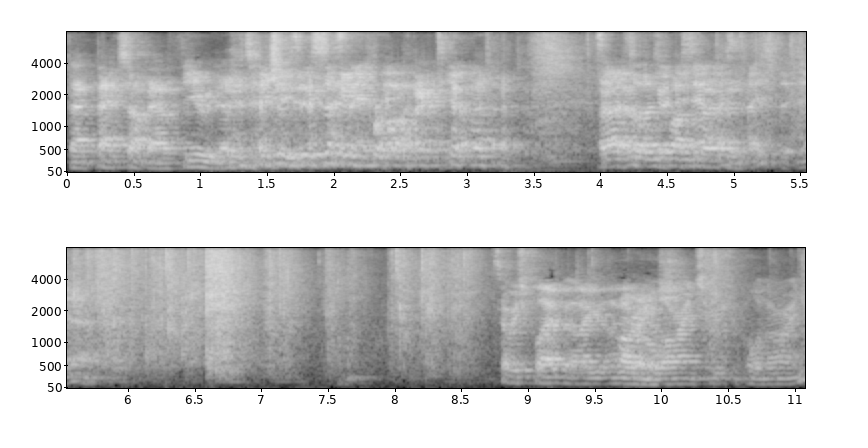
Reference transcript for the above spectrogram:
that backs up our theory that it's actually the same Same product. So, Alright, so let's bust it open. taste it, yeah. So which flavour? I got Orange. orange. We should pull an orange.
